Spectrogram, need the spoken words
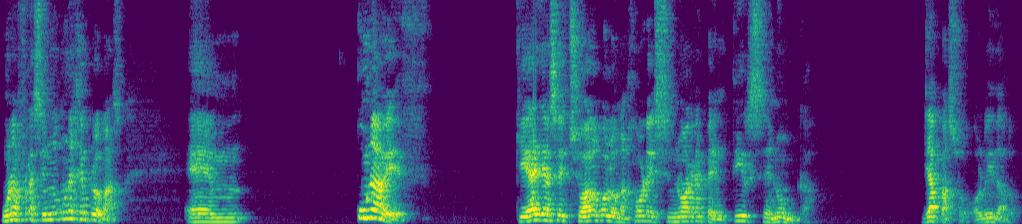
Una frase, un ejemplo más. Em, una vez que hayas hecho algo, lo mejor es no arrepentirse nunca. Ya pasó, olvídalo.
